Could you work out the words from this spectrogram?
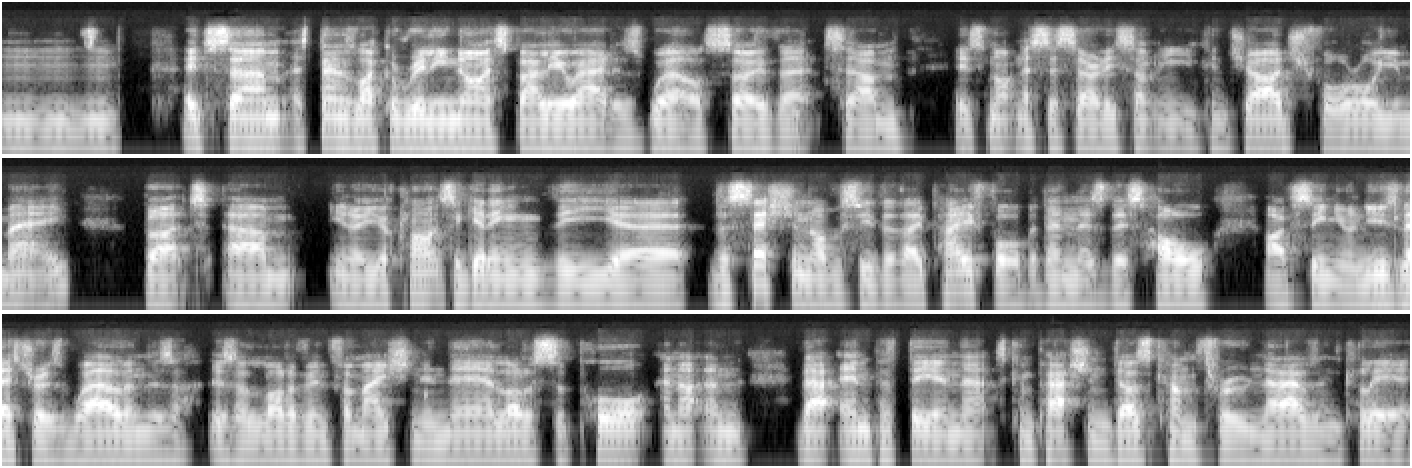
Mm, mm, mm, it's um, it sounds like a really nice value add as well, so that um, it's not necessarily something you can charge for, or you may, but um, you know your clients are getting the uh, the session obviously that they pay for, but then there's this whole. I've seen your newsletter as well, and there's a, there's a lot of information in there, a lot of support, and and that empathy and that compassion does come through loud and clear.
